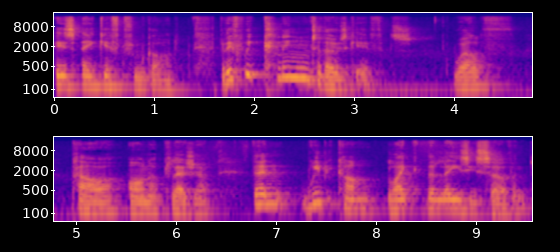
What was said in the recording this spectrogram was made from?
is a gift from God. But if we cling to those gifts, wealth, power, honour, pleasure, then we become like the lazy servant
